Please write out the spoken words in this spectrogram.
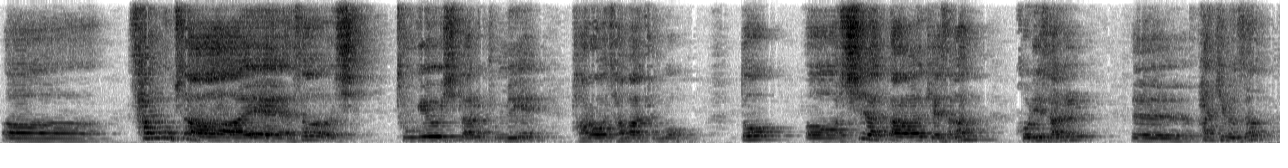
어, 삼국사에서 시- 두 개의 신라를 분명히 바로 잡아주고 또 어, 신라 땅을 개성한 고리사를 어, 밝히면서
